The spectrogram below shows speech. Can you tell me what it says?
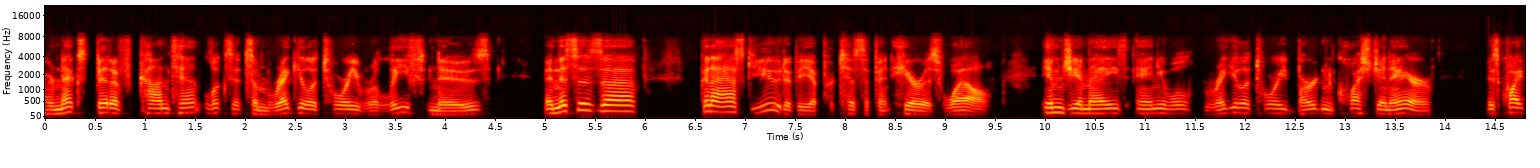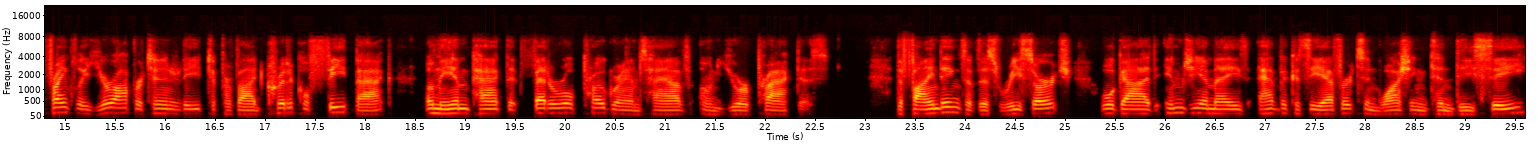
Our next bit of content looks at some regulatory relief news, and this is uh, going to ask you to be a participant here as well. MGMA's annual regulatory burden questionnaire is quite frankly your opportunity to provide critical feedback on the impact that federal programs have on your practice. The findings of this research will guide MGMA's advocacy efforts in Washington, D.C.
